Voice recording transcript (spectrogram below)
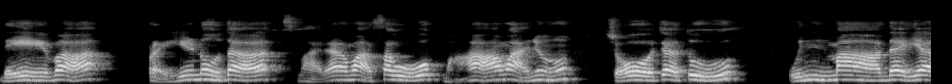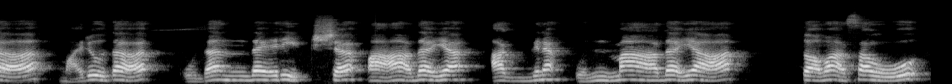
ദേവ പ്രഹിണുത സ്മരമസൗ മാമനു ശോചതു ഉന്മാദയ മരുത ഉദന്തരീക്ഷ മാദയ അഗ്ന ഉന്മാദയ ത്വമസൗ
